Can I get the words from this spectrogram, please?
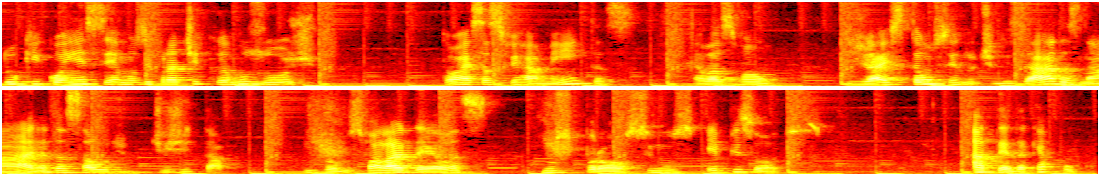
do que conhecemos e praticamos hoje. Então essas ferramentas, elas vão já estão sendo utilizadas na área da saúde digital. E vamos falar delas nos próximos episódios. Até daqui a pouco.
